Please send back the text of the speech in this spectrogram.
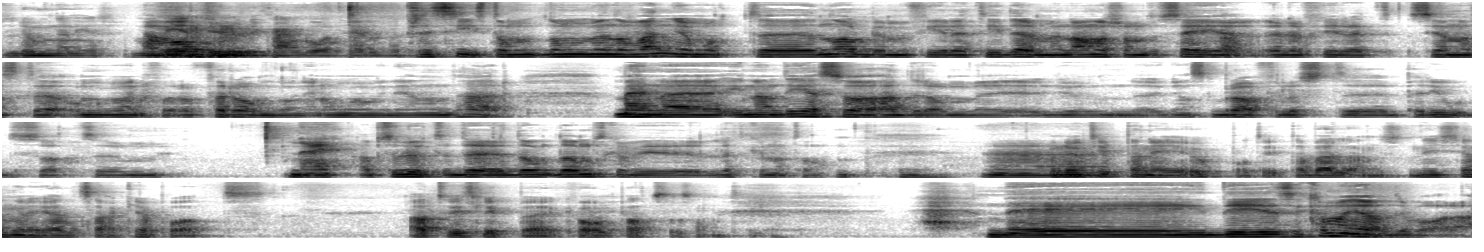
lugna ner sig. Man Ja. vet ju hur det kan gå åt helvete. Precis, de, de, men de vann ju mot eh, Norrby med 4-1 tidigare. Men annars som du säger, eller 4-1 senaste omgången, förra, förra omgången, omgången innan det här. Men eh, innan det så hade de eh, ju en ganska bra förlustperiod. Så att, ehm, nej, absolut. Det, de, de ska vi lätt kunna ta. Men Eh, nu tittar ni uppåt i tabellen. Ni känner er helt säkra på att, att vi slipper kvalplats och sånt? eller? Nej, det kan man ju aldrig vara.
